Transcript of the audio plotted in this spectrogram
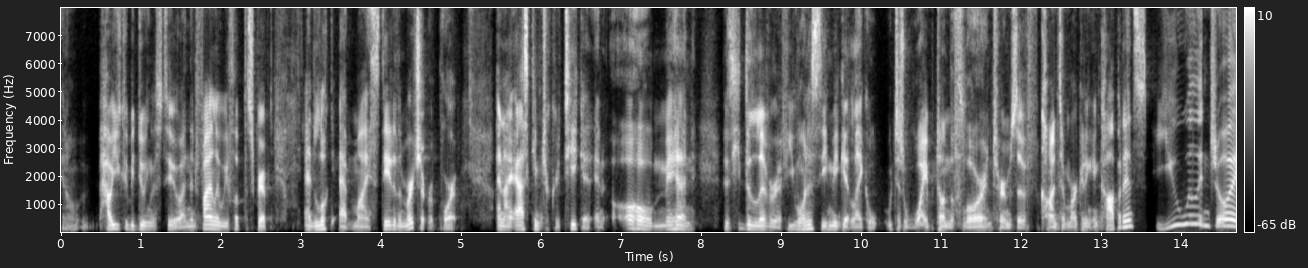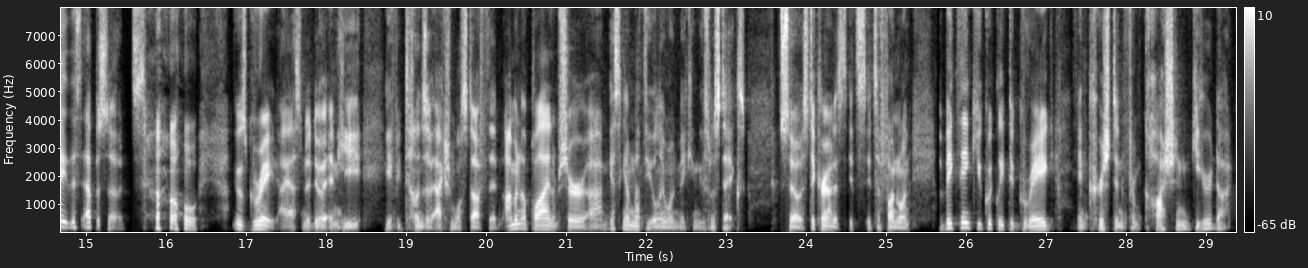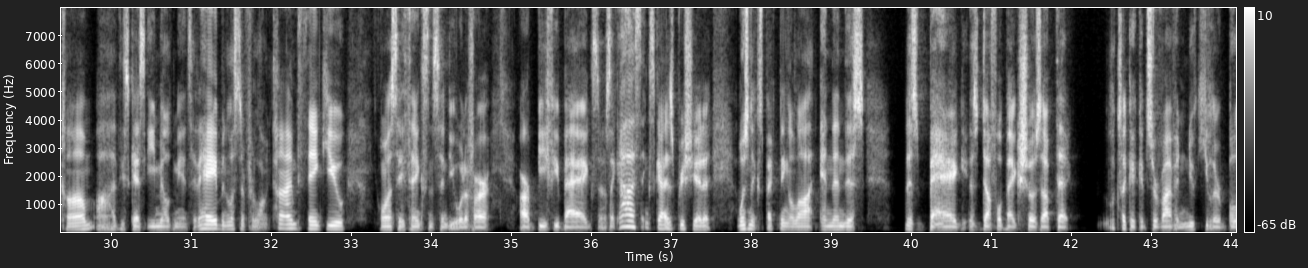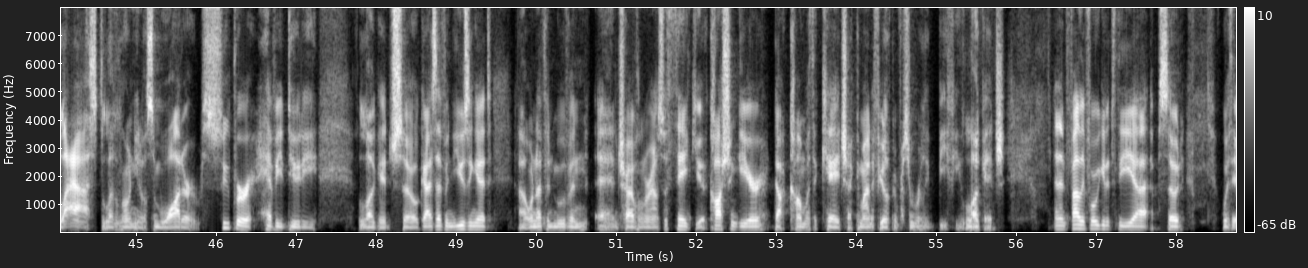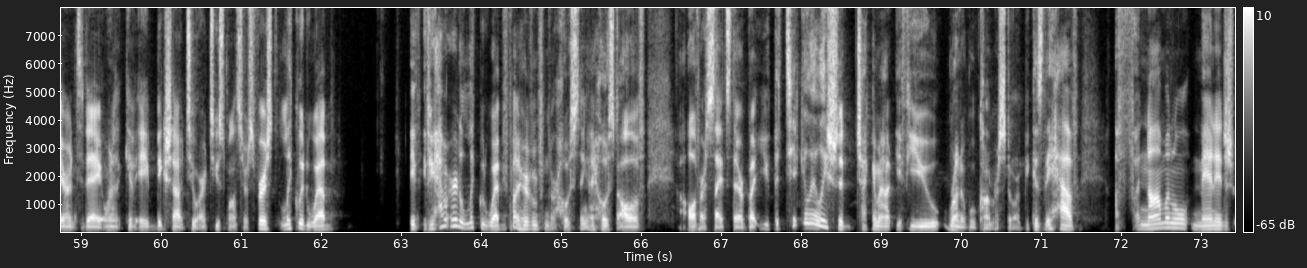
you know how you could be doing this too and then finally we flip the script and look at my state of the merchant report and i ask him to critique it and oh man does he deliver if you want to see me get like just wiped on the floor in terms of content marketing incompetence you will enjoy this episode so it was great i asked him to do it and he gave me tons of actionable stuff that i'm going to apply and i'm sure uh, i'm guessing i'm not the only one making these mistakes so stick around. It's, it's, it's a fun one. A big thank you quickly to Greg and Kirsten from cautiongear.com. Uh, these guys emailed me and said, Hey, been listening for a long time. Thank you. I want to say thanks and send you one of our, our beefy bags. And I was like, ah, thanks guys. Appreciate it. I wasn't expecting a lot. And then this, this bag, this duffel bag shows up that looks like it could survive a nuclear blast, let alone, you know, some water. Super heavy duty luggage. So, guys, I've been using it uh, when I've been moving and traveling around. So, thank you. Cautiongear.com with a K. Check them out if you're looking for some really beefy luggage. And then finally, before we get into the uh, episode with Aaron today, I want to give a big shout out to our two sponsors. First, Liquid Web. If, if you haven't heard of Liquid Web, you've probably heard of them from their hosting. I host all of all of our sites there, but you particularly should check them out if you run a WooCommerce store because they have a phenomenal managed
